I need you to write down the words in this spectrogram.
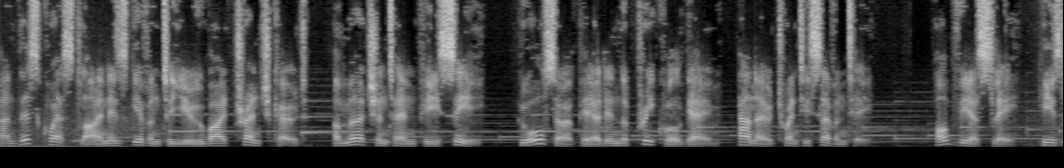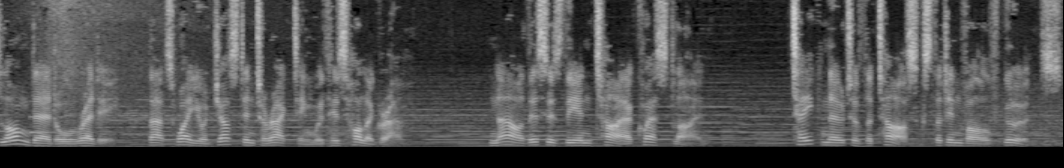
And this questline is given to you by Trenchcoat, a merchant NPC, who also appeared in the prequel game, Anno 2070. Obviously, he's long dead already, that's why you're just interacting with his hologram. Now this is the entire questline. Take note of the tasks that involve goods.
